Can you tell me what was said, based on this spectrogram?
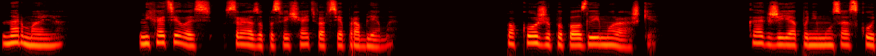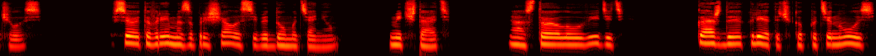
Нормально. Не хотелось сразу посвящать во все проблемы. По коже поползли мурашки. Как же я по нему соскучилась. Все это время запрещала себе думать о нем, мечтать. А стоило увидеть, каждая клеточка потянулась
